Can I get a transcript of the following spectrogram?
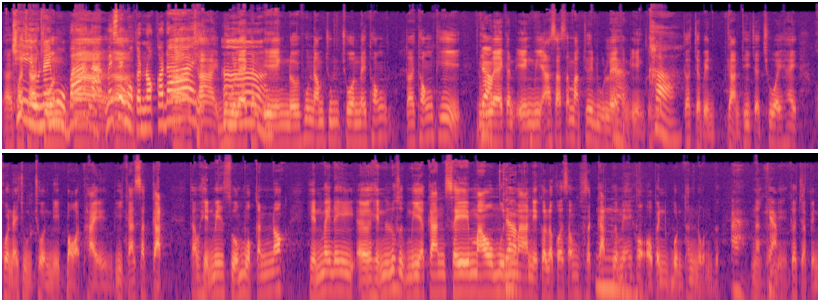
เอ่อที่ประอชายู่ในชหมู่บ้านอะไม่ใส่หมวกกันน็อกก็ได้อ่าใช่ดูแลกันเอางโดยผู้นำชุมชนในท้องในท้องที่ดูแลกันเองมีอาสาสมัครช่วยดูแลกันเองตรงนี้ค่ะ ก็จะเป็นการที่จะช่วยให้คนในชุมชนนี้ปลอดภัย มีการสกัด ถ้าเห็นไม่สวมหมวกกันน็อกเห็นไม่ได้เอ่อเห็นรู้สึกมีอาการเซเมามึนครับมาเนี่ยก็เราก็ต้องสกัดอืม เพื่อไม่ให้เขาออกเป็นบนถนนอะนะครับครับนี่ก็จะเป็น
